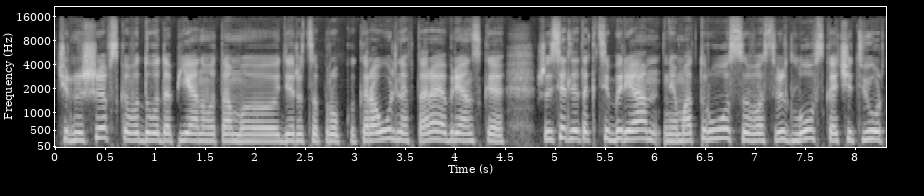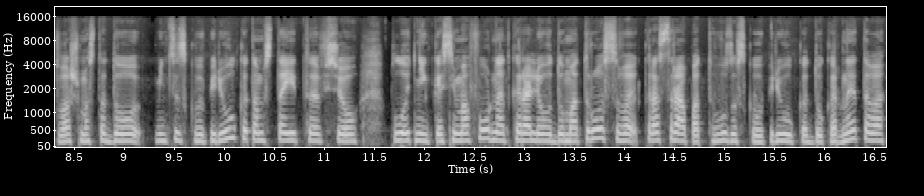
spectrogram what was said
Чернышевского до Водопьяного, там держится пробка. Караульная, 2 Брянская, 60 лет октября, Матросова, Свердловская, 4 аж моста до Медицинского переулка, там стоит все плотненько. Семафорная от Королева до Матросова, Красрап от Вузовского переулка до Корнетова,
